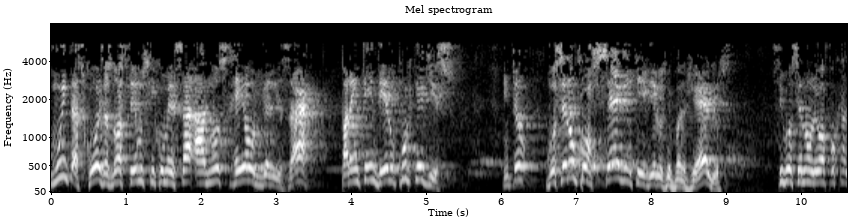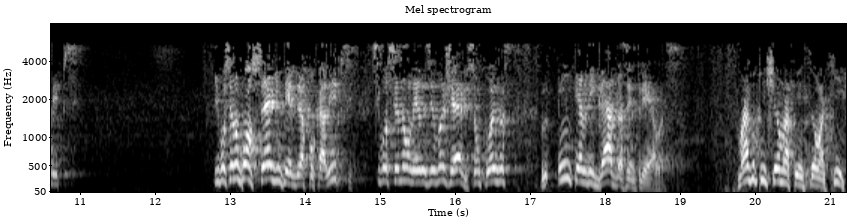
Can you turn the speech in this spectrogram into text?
muitas coisas nós temos que começar a nos reorganizar para entender o porquê disso. Então, você não consegue entender os evangelhos se você não leu o Apocalipse. E você não consegue entender Apocalipse se você não ler os evangelhos. São coisas interligadas entre elas. Mas o que chama a atenção aqui,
